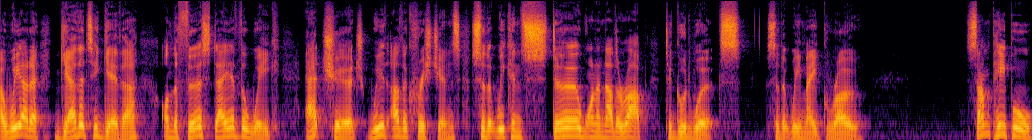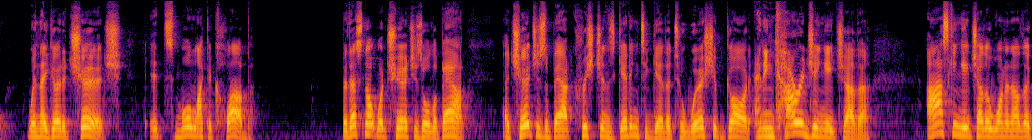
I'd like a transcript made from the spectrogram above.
Uh, we are to gather together on the first day of the week at church with other Christians so that we can stir one another up to good works, so that we may grow. Some people, when they go to church, it's more like a club. But that's not what church is all about. A church is about Christians getting together to worship God and encouraging each other, asking each other one another,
